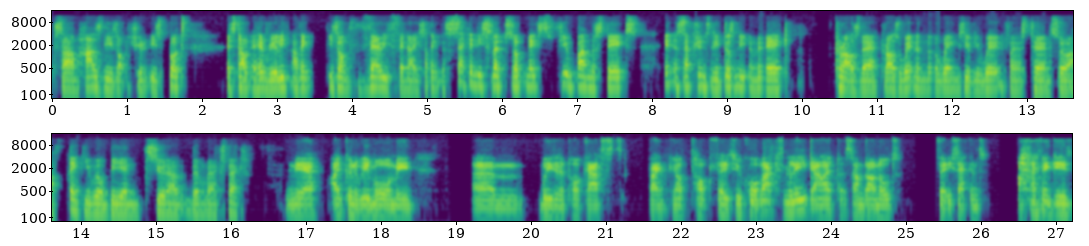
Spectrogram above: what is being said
Sam has these opportunities, but it's down to him, really. I think he's on very thin ice. I think the second he slips up, makes a few bad mistakes, interceptions that he doesn't need to make, Corral's there. Corral's waiting in the wings. He'll be waiting for his turn. So I think he will be in sooner than we expect. Yeah, I couldn't agree more. I mean, um, we did a podcast ranking our top 32 quarterbacks in the league, and I put Sam Darnold 32nd. I think he's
